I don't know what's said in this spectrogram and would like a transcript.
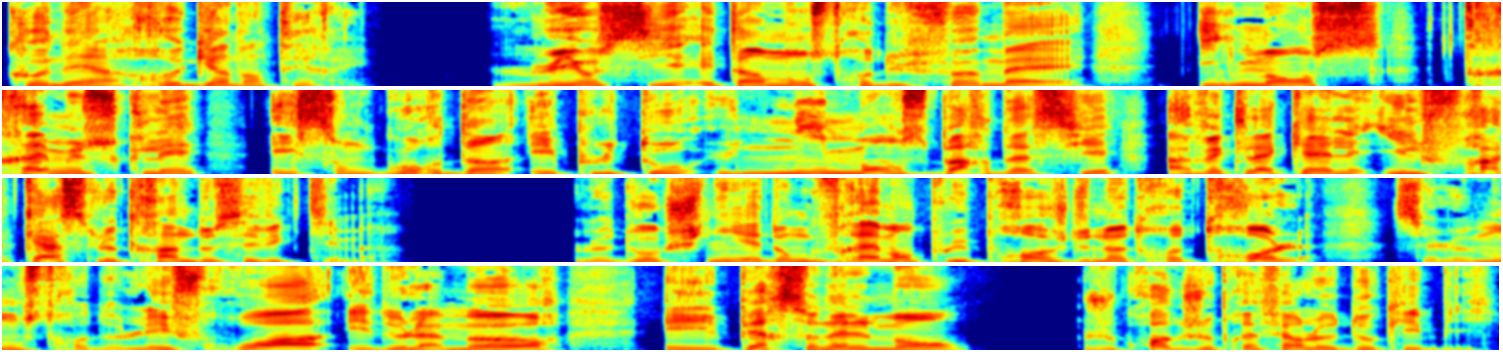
connaît un regain d'intérêt. Lui aussi est un monstre du feu, mais immense, très musclé, et son gourdin est plutôt une immense barre d'acier avec laquelle il fracasse le crâne de ses victimes. Le Duokshini est donc vraiment plus proche de notre troll. C'est le monstre de l'effroi et de la mort, et personnellement, je crois que je préfère le Dokebi.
